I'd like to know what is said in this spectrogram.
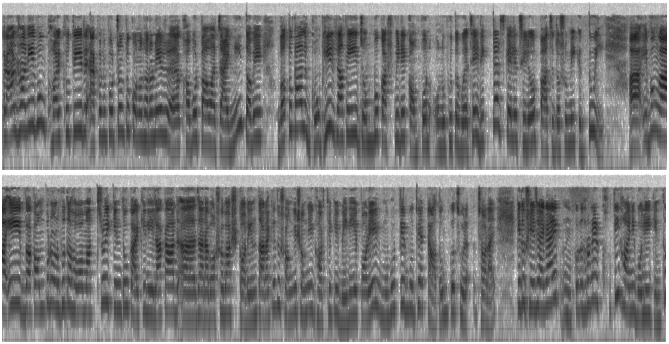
প্রাণহানি এবং ক্ষয়ক্ষতির এখনও পর্যন্ত কোনো ধরনের খবর পাওয়া যায়নি। তবে গতকাল গভীর রাতেই জম্মু কাশ্মীরে কম্পন অনুভূত হয়েছে। রিক্টার স্কেলে ছিল পাঁচ দশমিক দুই। এবং এই কম্পন অনুভূত হওয়া মাত্রই কিন্তু কার্কিল এলাকার যারা বসবাস করেন, তারা কিন্তু সঙ্গে সঙ্গে ঘর থেকে বেরিয়ে পড়ে। মুহূর্তের মধ্যে একটা আতঙ্ক ছড়ায়। কিন্তু সে জায়গায় কোনো ধরনের ক্ষতি হয়নি বলেই কিন্তু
